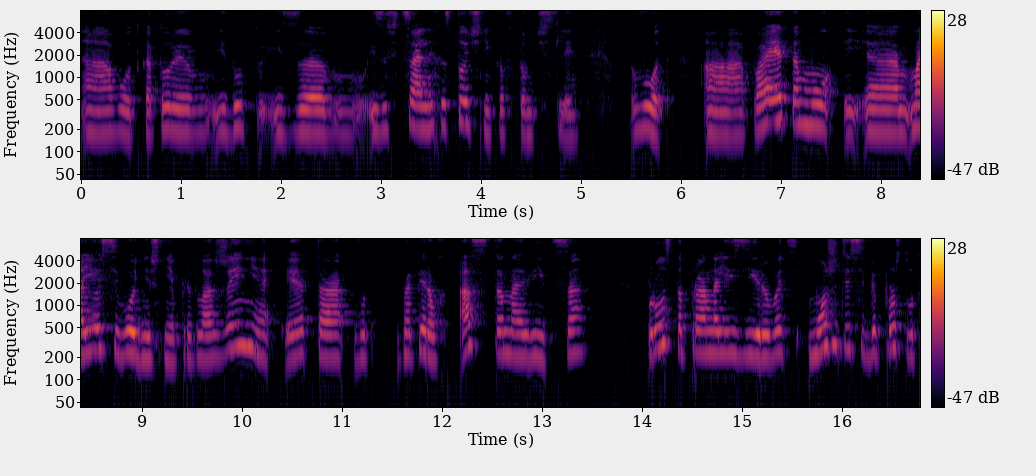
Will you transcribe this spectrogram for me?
а, вот, которые идут из, из официальных источников в том числе. Вот, а, поэтому э, мое сегодняшнее предложение это, вот, во-первых, остановиться, просто проанализировать, можете себе просто, вот,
